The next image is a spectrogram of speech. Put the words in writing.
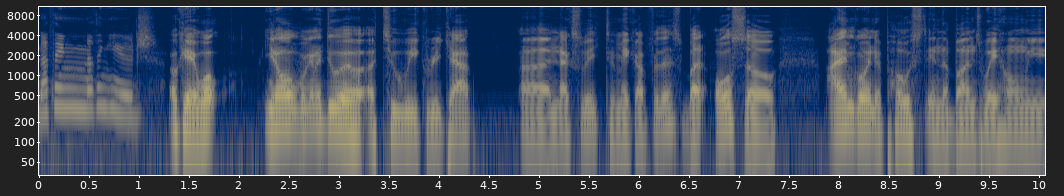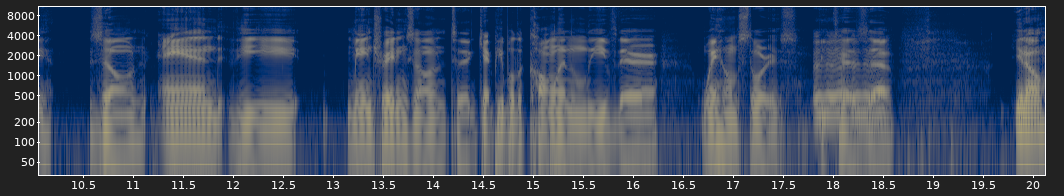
nothing, nothing huge. okay? Well, you know? We're gonna do a, a two week recap uh, next week to make up for this, but also I am going to post in the Bunz Way Homey zone and the main trading zone to get people to call in and leave their WayHome stories Mhm, because mhm. uh, you know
